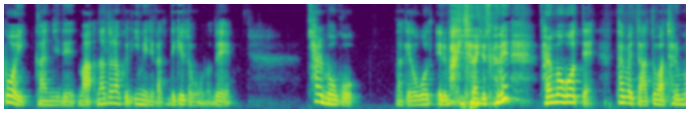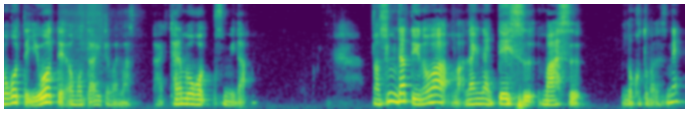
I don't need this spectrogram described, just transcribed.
ぽい感じで、まあ、なんとなくイメージができると思うので、チャルモゴだけ覚えればいいんじゃないですかね。チャルモゴって、食べた後はチャルモゴって言おうって思ったらいいと思います。はい。チャルモゴ、すみだ。まあ、すみだっていうのは、まあ、何々です、ますの言葉ですね。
